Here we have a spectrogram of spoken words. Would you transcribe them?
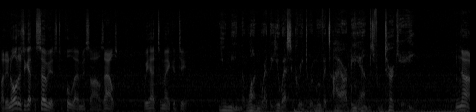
But in order to get the Soviets to pull their missiles out, we had to make a deal. You mean the one where the US agreed to remove its IRBMs from Turkey? No.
